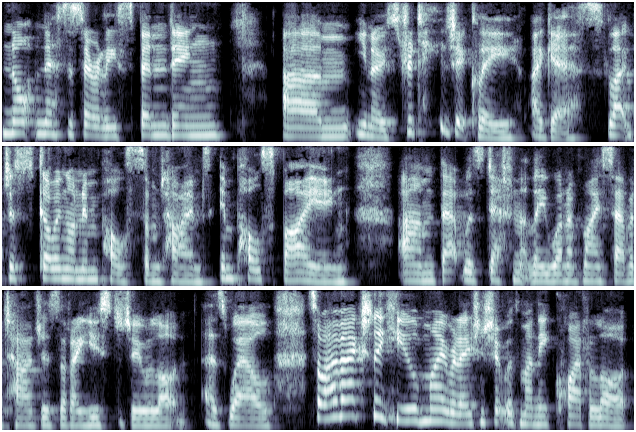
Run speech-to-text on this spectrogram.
not necessarily spending um, you know, strategically, I guess, like just going on impulse sometimes, impulse buying. Um, that was definitely one of my sabotages that I used to do a lot as well. So I've actually healed my relationship with money quite a lot.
